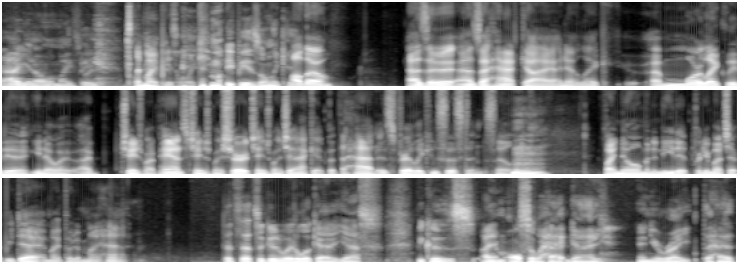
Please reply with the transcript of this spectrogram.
Ah, you know, it might be. It might be his only key. It might be his only key. Although, as a as a hat guy, I know like I'm more likely to, you know, I change my pants, change my shirt, change my jacket, but the hat is fairly consistent. So like, Mhm. if I know I'm going to need it pretty much every day, I might put it in my hat. That's that's a good way to look at it. Yes, because I am also a hat guy, and you're right. The hat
